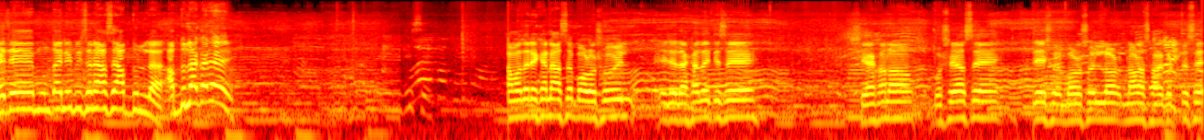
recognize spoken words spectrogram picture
এই যে মুনতাইনের পিছনে আছে আব্দুল্লাহ। আব্দুল্লাহ করে আমাদের এখানে আছে বড় শৈল এই যে দেখা যাইতেছে সে এখনও বসে আছে যে বড় শৈল নড়াচড়া করতেছে।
